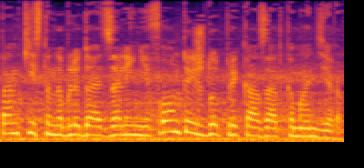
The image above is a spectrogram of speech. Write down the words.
Танкисты наблюдают за линией фронта и ждут приказа от командиров.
